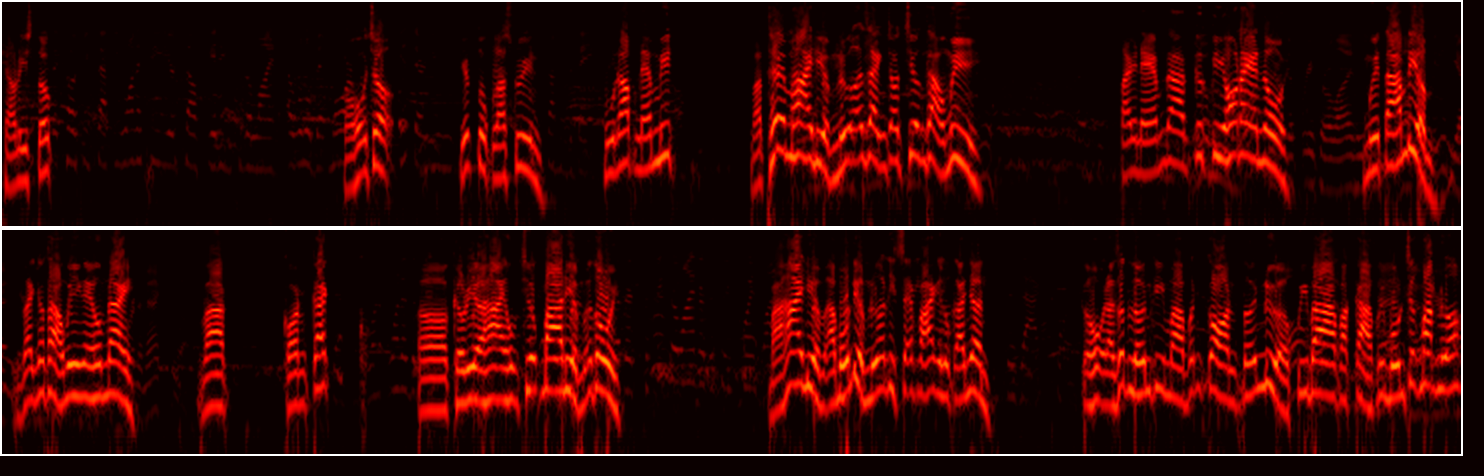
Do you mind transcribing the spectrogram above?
Kelly Stokes có hỗ trợ tiếp tục là screen pull up ném mid và thêm hai điểm nữa dành cho Trương Thảo My. Tay ném ra cực kỳ hot hand rồi. 18 điểm dành cho Thảo My ngày hôm nay. Và còn cách uh, career 2 hôm trước 3 điểm nữa thôi. Và hai điểm à 4 điểm nữa thì sẽ phá kỷ lục cá nhân. Cơ hội là rất lớn khi mà vẫn còn tới nửa Q3 và cả Q4 trước mắt nữa.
